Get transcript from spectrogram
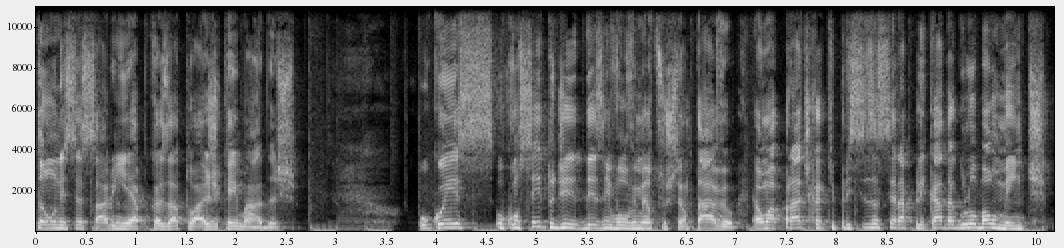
tão necessário em épocas atuais de queimadas. O, o, conceito de desenvolvimento sustentável é uma prática que precisa ser aplicada globalmente,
